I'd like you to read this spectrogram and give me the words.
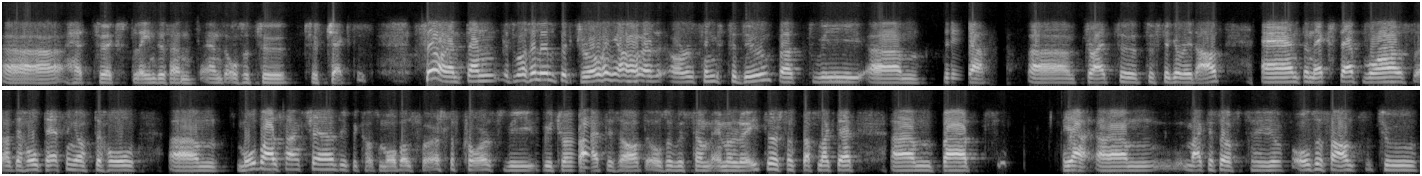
uh, had to explain this and, and also to, to check this. So, and then it was a little bit growing our, our things to do, but we, um, yeah, uh, tried to, to figure it out. And the next step was uh, the whole testing of the whole um, mobile functionality because mobile first, of course. We, we tried this out also with some emulators and stuff like that. Um, but yeah, um, Microsoft also found two,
